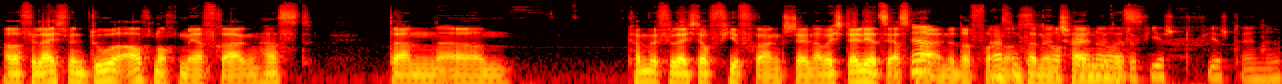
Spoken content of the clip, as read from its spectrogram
Aber vielleicht, wenn du auch noch mehr Fragen hast, dann ähm, können wir vielleicht auch vier Fragen stellen. Aber ich stelle jetzt erstmal eine davon und dann entscheiden wir das. Vier, vier stellen, ne?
